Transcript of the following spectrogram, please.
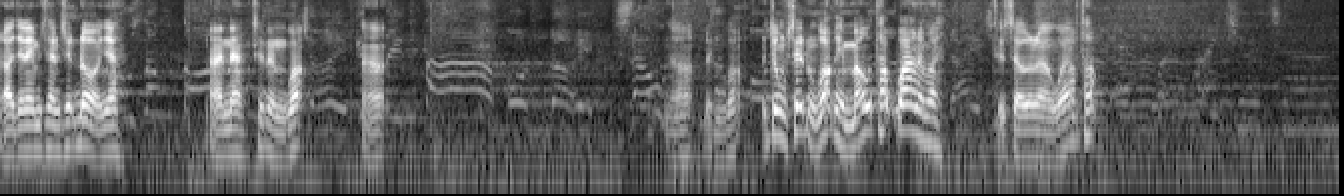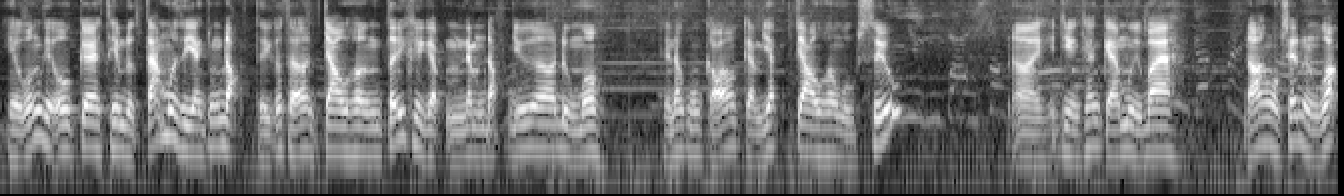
Rồi cho anh em xem set đồ nha. Đây nè set đừng quá. Đó đó, đừng quá nói chung set đừng quá thì máu thấp quá này mày. Thực sự là quá thấp. Hiệu ứng thì ok, thêm được 80 thời gian chống độc thì có thể trâu hơn tí khi gặp năm độc với ờ, đường môn. Thì nó cũng có cảm giác trâu hơn một xíu. Rồi, cái chuyện kháng cả 13 đó, một set đường quắc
